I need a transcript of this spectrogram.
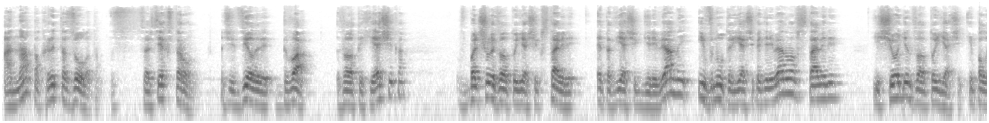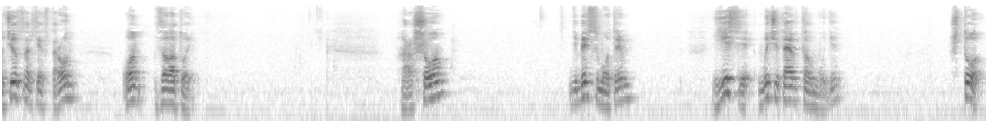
она покрыта золотом со всех сторон. Значит, сделали два золотых ящика. В большой золотой ящик вставили этот ящик деревянный, и внутрь ящика деревянного вставили еще один золотой ящик. И получился со всех сторон он золотой. Хорошо. Теперь смотрим. Если мы читаем в Талмуде, что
